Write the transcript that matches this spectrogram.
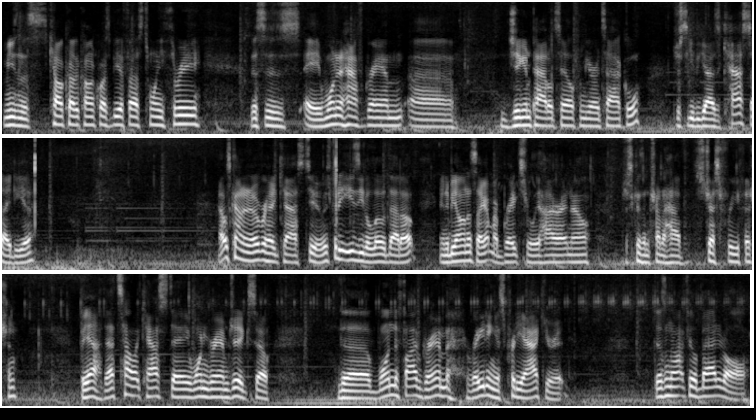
I'm using this Calcutta Conquest BFS 23. This is a one and a half gram uh, jig and paddle tail from Eurotackle, just to give you guys a cast idea. That was kind of an overhead cast too. It was pretty easy to load that up. And to be honest, I got my brakes really high right now, just because I'm trying to have stress-free fishing. But yeah, that's how it casts a one gram jig. So the one to five gram rating is pretty accurate. Does not feel bad at all.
